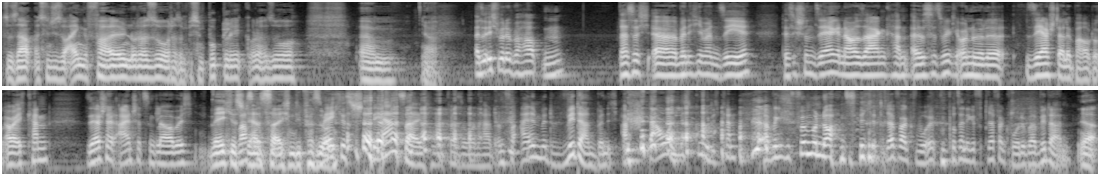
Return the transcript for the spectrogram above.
zusammen, sind die so eingefallen oder so oder so ein bisschen bucklig oder so? Ähm, ja. Also ich würde behaupten, dass ich, äh, wenn ich jemanden sehe, dass ich schon sehr genau sagen kann, also es ist wirklich auch nur eine sehr steile Behauptung, aber ich kann sehr schnell einschätzen, glaube ich, Welches Was ist- Sternzeichen die Person? welches Sternzeichen die Person hat. Und vor allem mit Widdern bin ich erstaunlich gut. Ich kann, habe wirklich 95 Trefferquote, prozentige Trefferquote bei Widdern. Ja.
